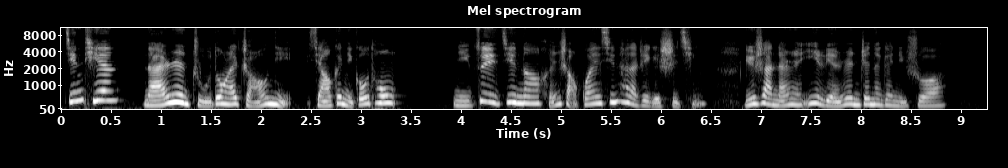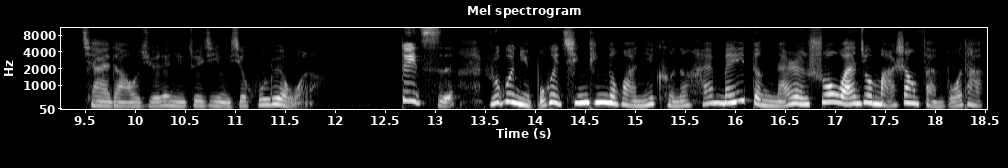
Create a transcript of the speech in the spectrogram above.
今天男人主动来找你，想要跟你沟通，你最近呢很少关心他的这个事情，于是啊，男人一脸认真的跟你说：“亲爱的，我觉得你最近有些忽略我了。”对此，如果你不会倾听的话，你可能还没等男人说完，就马上反驳他：“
